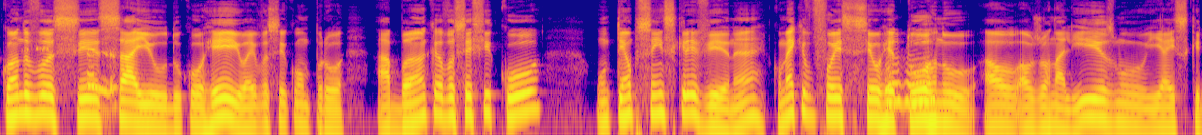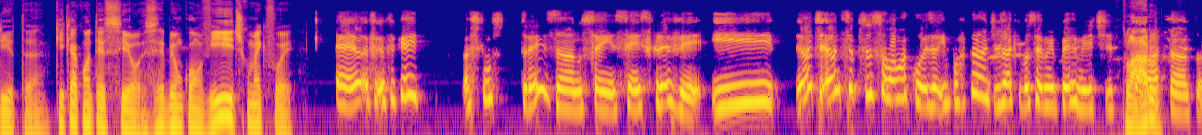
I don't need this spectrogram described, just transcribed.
quando você saiu do Correio, aí você comprou a banca, você ficou um tempo sem escrever, né? Como é que foi esse seu uhum. retorno uhum. ao, ao, jornalismo e à escrita? O que, que aconteceu? Recebeu um convite? Como é que foi? É, eu fiquei acho que uns três anos sem, sem escrever. E Antes, antes eu preciso falar uma coisa importante, já que você me permite claro. falar tanto.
